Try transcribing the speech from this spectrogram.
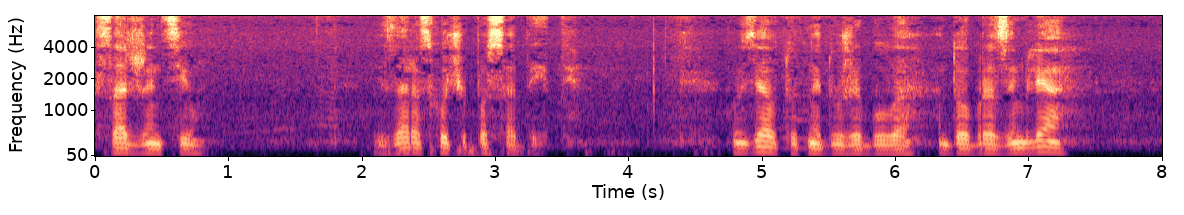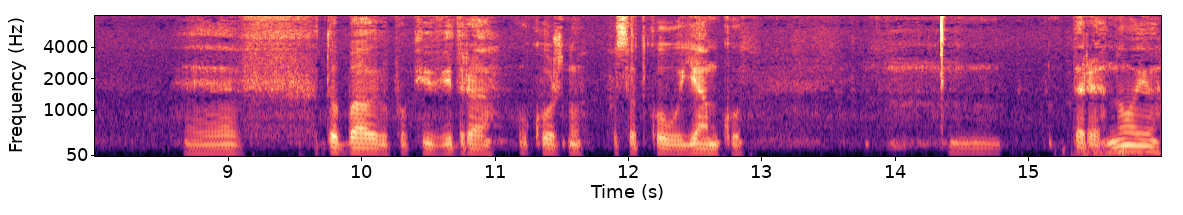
саджанців. І зараз хочу посадити. Взяв тут не дуже була добра земля. Е, Добавив по пів відра у кожну посадкову ямку перегною.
